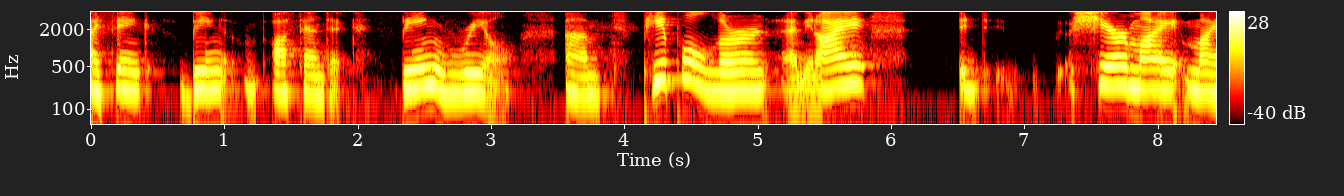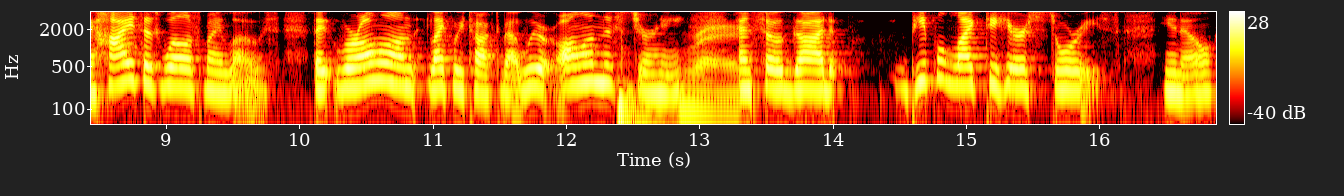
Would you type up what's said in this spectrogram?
I think being authentic, being real. Um, people learn. I mean, I. It, share my my highs as well as my lows. That we're all on, like we talked about, we're all on this journey, right. and so God. People like to hear stories, you know,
